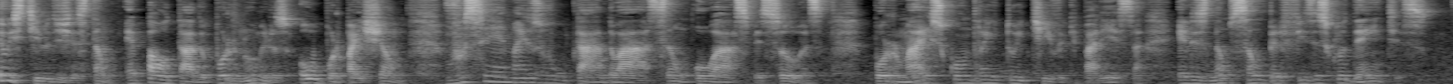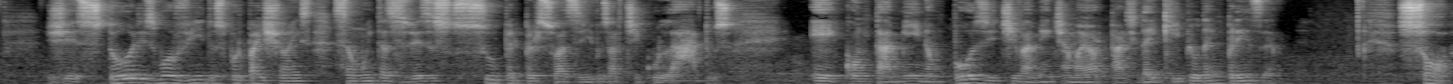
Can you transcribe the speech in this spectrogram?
Seu estilo de gestão é pautado por números ou por paixão? Você é mais voltado à ação ou às pessoas? Por mais contraintuitivo que pareça, eles não são perfis excludentes. Gestores movidos por paixões são muitas vezes super persuasivos, articulados e contaminam positivamente a maior parte da equipe ou da empresa. Só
